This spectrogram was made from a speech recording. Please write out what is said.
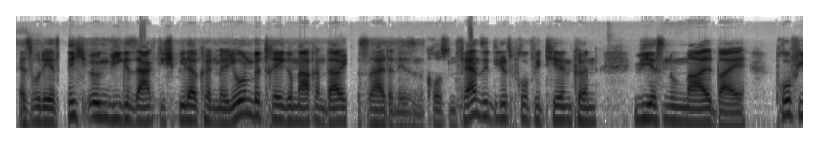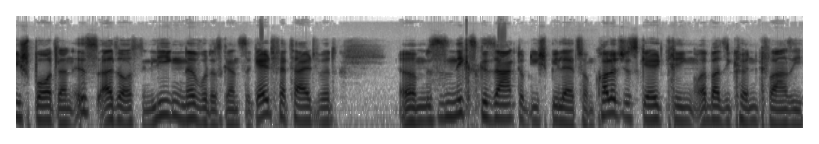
es wurde jetzt nicht irgendwie gesagt, die Spieler können Millionenbeträge machen, dadurch, dass sie halt an diesen großen Fernsehdeals profitieren können, wie es nun mal bei Profisportlern ist, also aus den Ligen, ne, wo das ganze Geld verteilt wird. Ähm, es ist nichts gesagt, ob die Spieler jetzt vom Colleges Geld kriegen, aber sie können quasi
